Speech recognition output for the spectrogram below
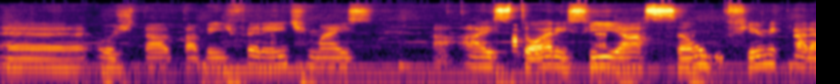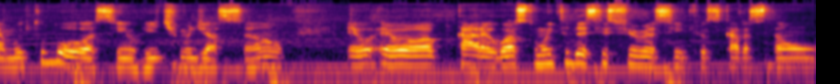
é, hoje tá, tá bem diferente, mas a, a, história em si, a ação do filme, cara, é muito boa, assim, o ritmo de ação. Eu, eu cara, eu gosto muito desses filmes, assim, que os caras estão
